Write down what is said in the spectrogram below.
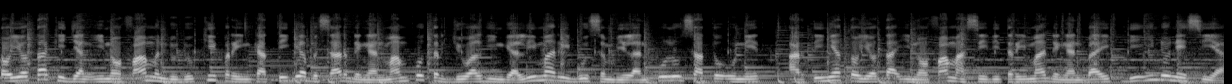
Toyota Kijang Innova menduduki peringkat tiga besar dengan mampu terjual hingga 5.091 unit, artinya Toyota Innova masih diterima dengan baik di Indonesia.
